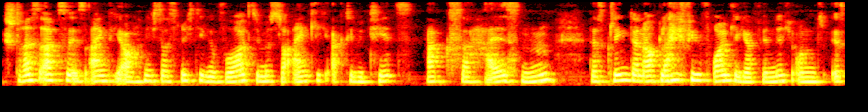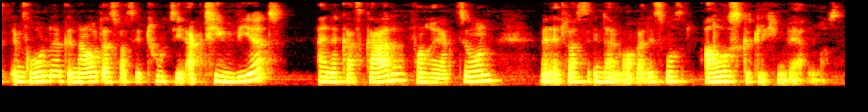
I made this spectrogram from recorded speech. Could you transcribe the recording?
Stressachse ist eigentlich auch nicht das richtige Wort. Sie müsste eigentlich Aktivitätsachse heißen. Das klingt dann auch gleich viel freundlicher, finde ich, und ist im Grunde genau das, was sie tut. Sie aktiviert eine Kaskade von Reaktionen, wenn etwas in deinem Organismus ausgeglichen werden muss.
